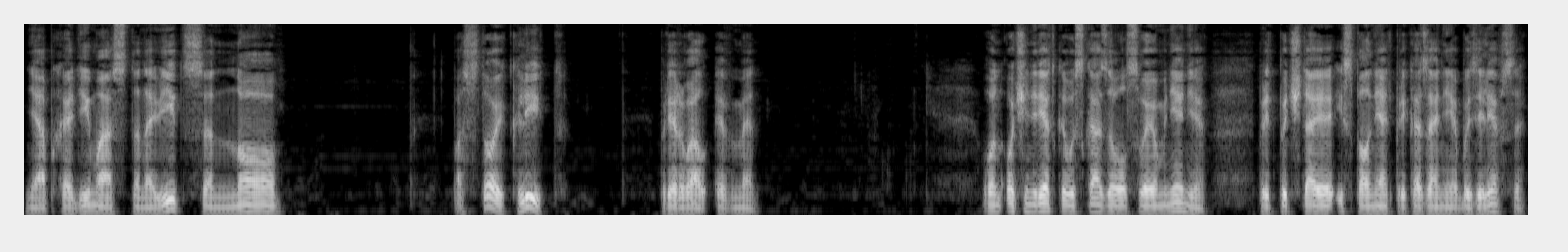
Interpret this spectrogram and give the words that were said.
Необходимо остановиться, но... — Постой, Клит! — прервал Эвмен. Он очень редко высказывал свое мнение, предпочитая исполнять приказания Базилевса,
